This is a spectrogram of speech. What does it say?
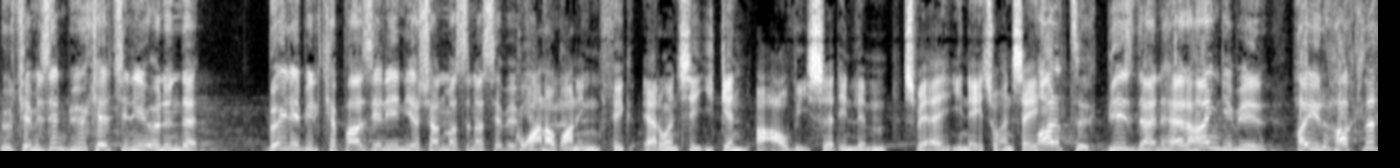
Ülkemizin büyükelçiliği önünde böyle bir kepazeliğin yaşanmasına sebebiyet Koranafbrændingen fik Erdogan til igen at afvise at indlemme Sverige i NATO. Han sagde, artık bizden herhangi bir hayır haklık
